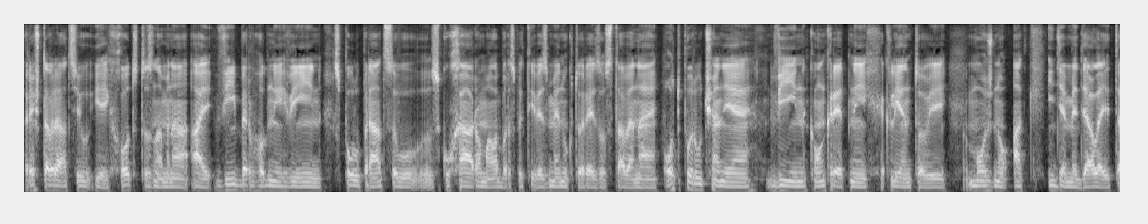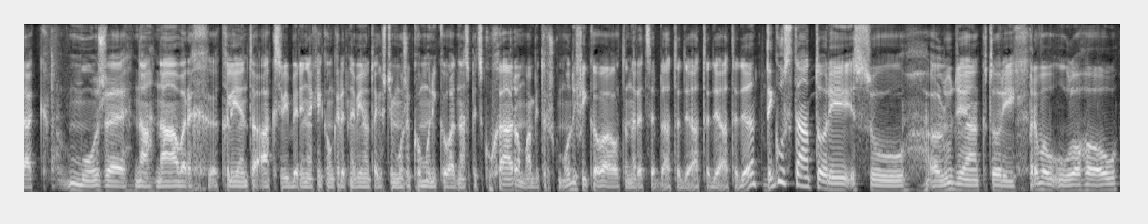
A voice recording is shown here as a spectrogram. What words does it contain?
reštauráciu, jej chod, to znamená aj výber vhodných vín, spoluprácu s kuchárom alebo respektíve z menu, ktoré je zostavené, odporúčanie vín konkrétnych klientovi. Možno ak ideme ďalej, tak môže na návrh klienta, ak si vyberie nejaké konkrétne víno, tak ešte môže komunikovať naspäť s kuchárom, aby trošku modifikoval ten recept a teda a teda a teda. Degustátori sú ľudia, ktorých prvou úlohou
